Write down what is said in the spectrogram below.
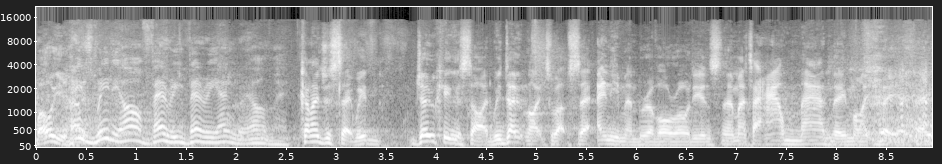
Well, you They have. really are very, very angry, aren't they? Can I just say, we, joking aside, we don't like to upset any member of our audience, no matter how mad they might be. Okay?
